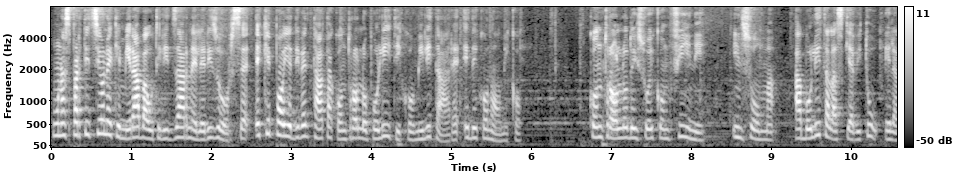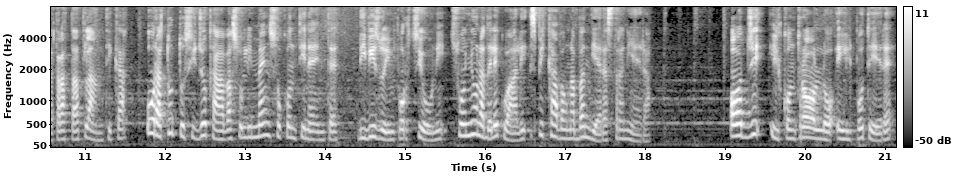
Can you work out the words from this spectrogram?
Una spartizione che mirava a utilizzarne le risorse e che poi è diventata controllo politico, militare ed economico. Controllo dei suoi confini, insomma, abolita la schiavitù e la tratta atlantica, ora tutto si giocava sull'immenso continente, diviso in porzioni, su ognuna delle quali spiccava una bandiera straniera. Oggi il controllo e il potere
